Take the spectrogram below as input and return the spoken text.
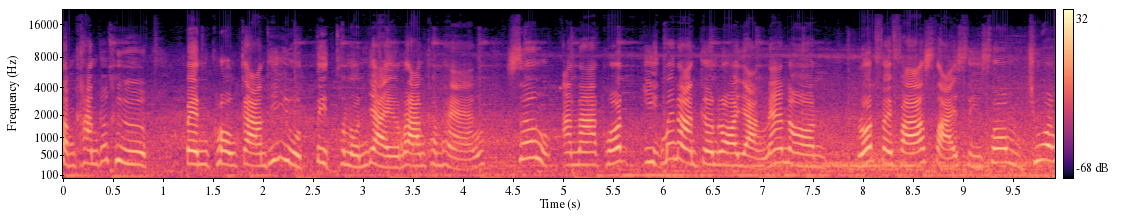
สำคัญก็คือเป็นโครงการที่อยู่ติดถนนใหญ่รามคำแหง ซึ่งอนาคตอีกไม่นานเกินรออย่างแน่นอน รถไฟฟ้าสายสีส้ม ช่วง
